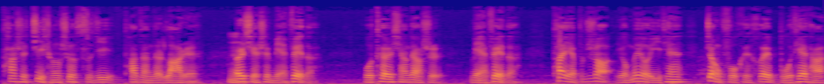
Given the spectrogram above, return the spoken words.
他是计程车司机，他在那儿拉人，而且是免费的。我特别强调是免费的。他也不知道有没有一天政府会会补贴他，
